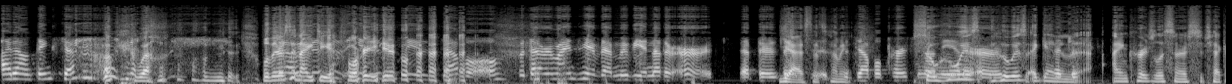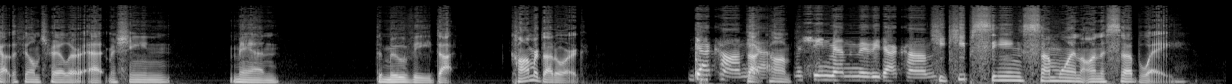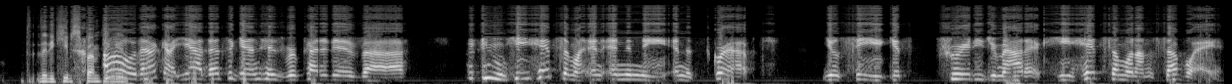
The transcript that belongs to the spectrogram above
I don't think so. Okay, well, well, there's no, an idea for you. double, but that reminds me of that movie Another Earth. That there's yes, that's coming. A double person. So who is who is again? Just, I encourage listeners to check out the film trailer at Machine Man, the movie dot com or dot org. Dot com. Dot yeah. com. Machine Man the movie dot com. He keeps seeing someone on a subway that he keeps bumping. Oh, in. that guy. Yeah, that's again his repetitive. Uh, he hits someone, and, and in the in the script, you'll see it gets pretty dramatic. He hits someone on the subway,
